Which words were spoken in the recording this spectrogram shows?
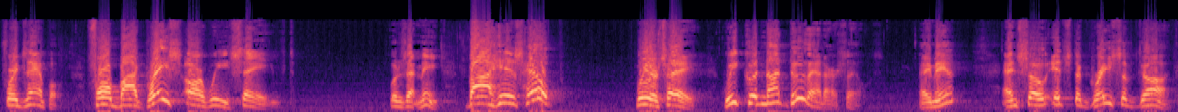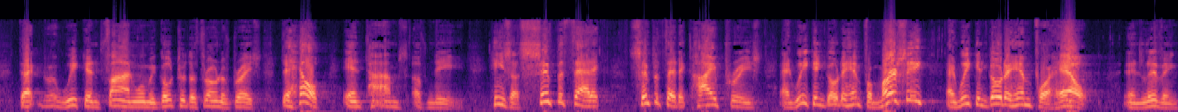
For example, for by grace are we saved. What does that mean? By his help we are saved. We could not do that ourselves. Amen? And so it's the grace of God that we can find when we go to the throne of grace to help in times of need. He's a sympathetic, sympathetic high priest, and we can go to him for mercy, and we can go to him for help in living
